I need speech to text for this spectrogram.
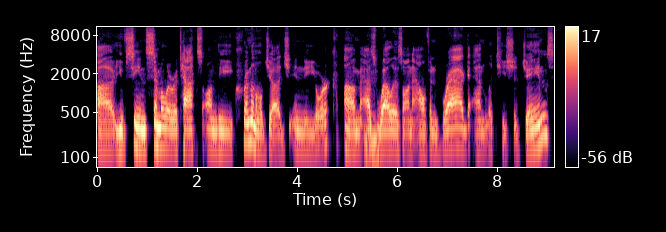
Uh, you've seen similar attacks on the criminal judge in New York, um, as Mhm. well as on Alvin Bragg and Letitia James.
